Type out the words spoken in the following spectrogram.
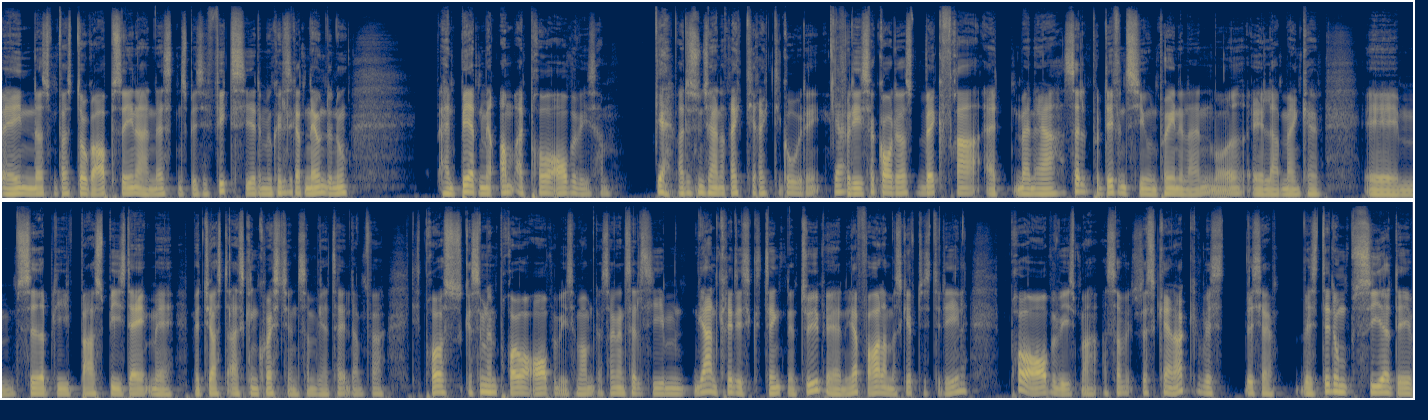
er en noget, som først dukker op senere, han næsten specifikt siger det, men jeg kan lige så godt nævne det nu. Han beder dem om at prøve at overbevise ham. Ja. Og det synes jeg er en rigtig, rigtig god idé. Ja. Fordi så går det også væk fra, at man er selv på defensiven på en eller anden måde, eller man kan øh, sidde og blive bare spist af med, med just asking questions, som vi har talt om før. De prøver, skal simpelthen prøve at overbevise ham om det. Så kan han selv sige, "Men jeg er en kritisk tænkende type, jeg forholder mig skeptisk til det hele. Prøv at overbevise mig, og så, så skal jeg nok, hvis, hvis, jeg, hvis det du siger, det er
